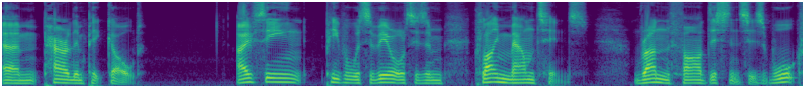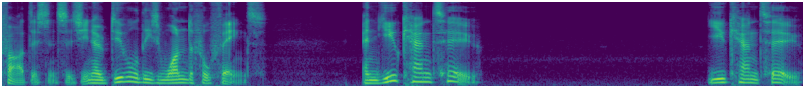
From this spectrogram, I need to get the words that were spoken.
um, Paralympic gold. I've seen people with severe autism climb mountains, run far distances, walk far distances, you know, do all these wonderful things. And you can too. You can too.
